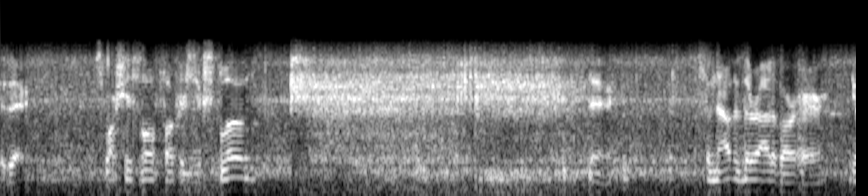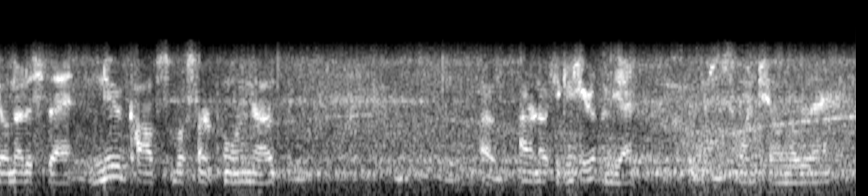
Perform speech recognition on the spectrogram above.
there. Let's watch these little fuckers explode. There. So now that they're out of our hair, you'll notice that new cops will start pulling up. Um, I don't know if you can hear them yet. There's just one chilling over there.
